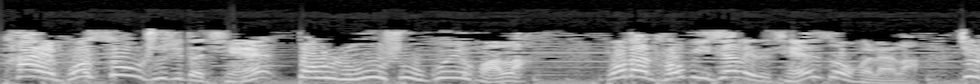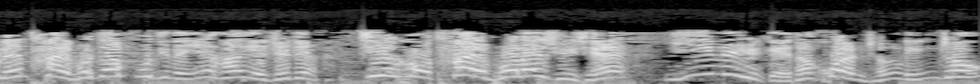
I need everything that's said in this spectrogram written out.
太婆送出去的钱都如数归还了。不但投币箱里的钱送回来了，就连太婆家附近的银行也决定，今后太婆来取钱，一律给她换成零钞。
